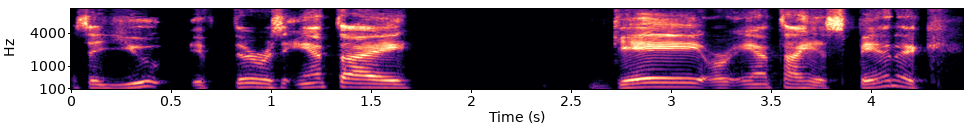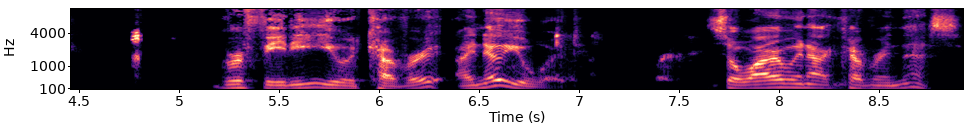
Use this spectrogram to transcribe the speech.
I said, you, if there was anti-gay or anti-Hispanic graffiti, you would cover it. I know you would. So why are we not covering this?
